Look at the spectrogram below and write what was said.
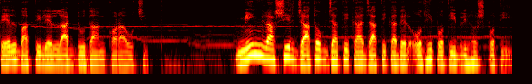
তেল বা তিলের লাড্ডু দান করা উচিত। মীন রাশির জাতক জাতিকা জাতিকাদের অধিপতি বৃহস্পতি,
